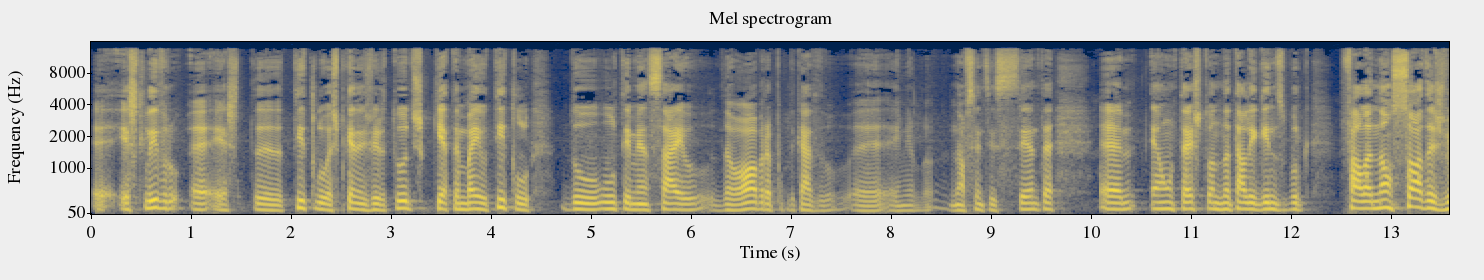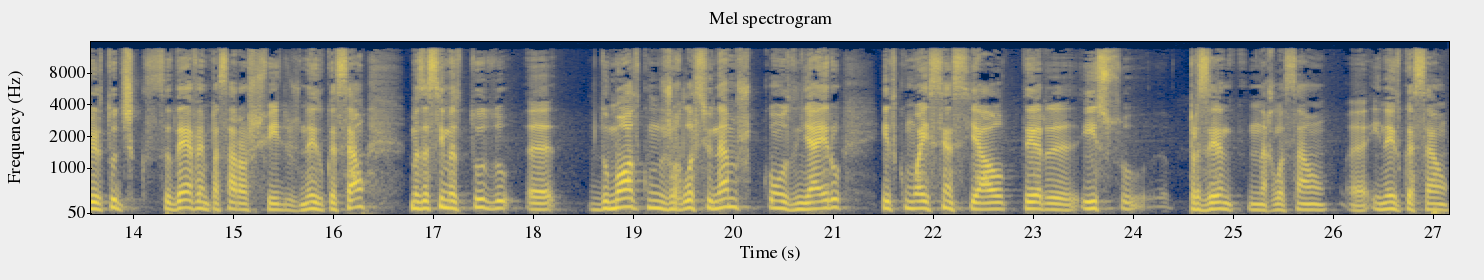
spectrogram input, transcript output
este livro, este título, As Pequenas Virtudes, que é também o título do último ensaio da obra, publicado em 1960, é um texto onde Natália Ginsburg fala não só das virtudes que se devem passar aos filhos na educação, mas acima de tudo eh, do modo como nos relacionamos com o dinheiro e de como é essencial ter eh, isso presente na relação eh, e na educação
